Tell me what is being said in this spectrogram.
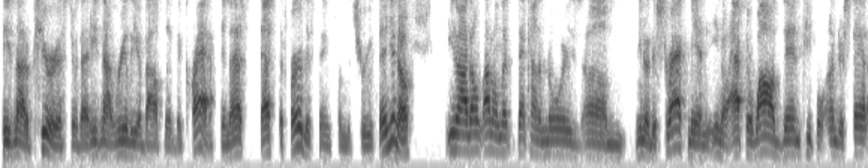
he's not a purist or that he's not really about the, the craft. And that's that's the furthest thing from the truth. And you know you know i don't i don't let that kind of noise um you know distract me. And you know after a while then people understand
